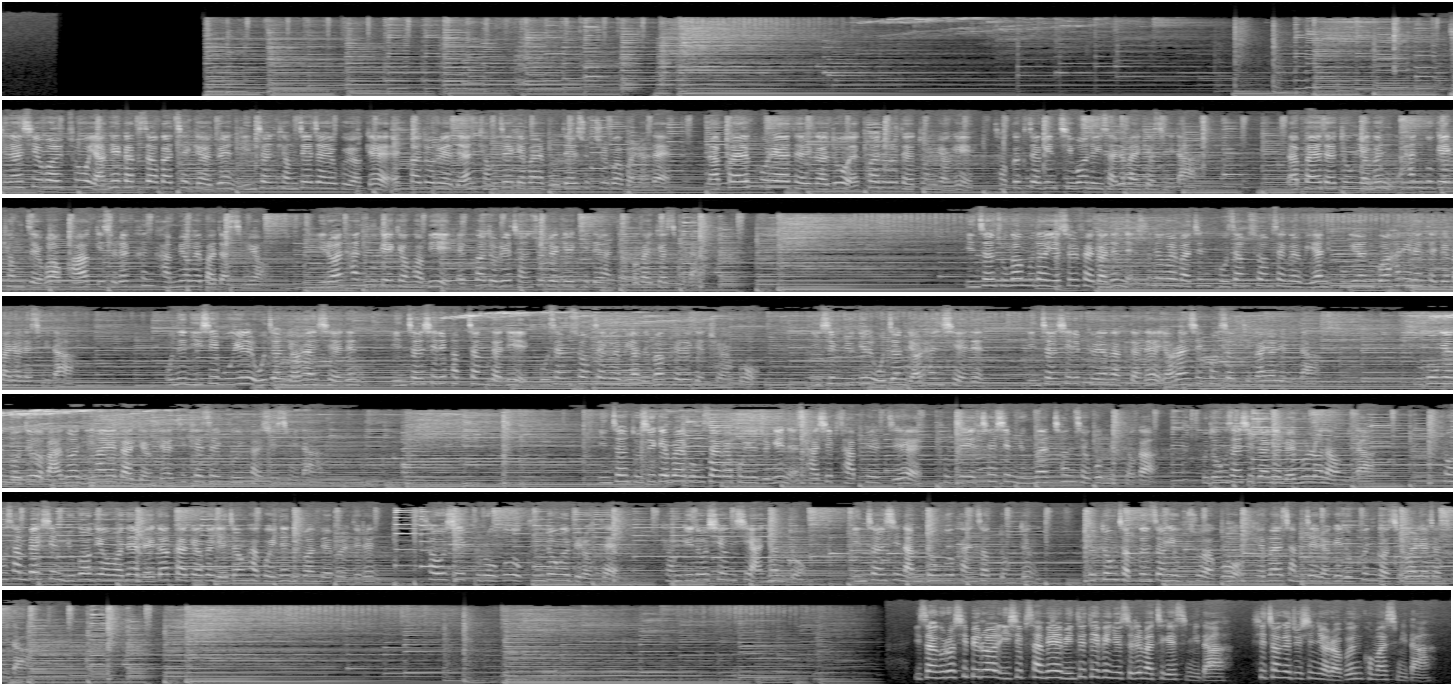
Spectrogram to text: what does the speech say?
지난 10월 초 양해각서가 체결된 인천 경제자유구역의 에콰도르에 대한 경제개발 모델 수출과 관련해 라파엘 코레아 델가도 에콰도르 대통령이 적극적인 지원 의사를 밝혔습니다. 라파엘 대통령은 한국의 경제와 과학기술에 큰 감명을 받았으며 이러한 한국의 경험이 에콰도르에 전수되길 기대한다고 밝혔습니다. 인천종합문화예술회관은 수능을 마친 고3 수험생을 위한 공연과 할인 혜택을 마련했습니다. 오는 25일 오전 11시에는 인천시립합창단이 고3 수험생을 위한 음악회를 개최하고 26일 오전 11시에는 인천시립교향악단의 11시 콘서트가 열립니다. 두 공연 모두 만 원 이하의 가격에 티켓을 구입할 수 있습니다. 인천도시개발공사가 보유 중인 44필지의 토지 76만 1000제곱미터가 부동산 시장에 매물로 나옵니다. 총 316억여 원의 매각 가격을 예정하고 있는 이번 매물들은 서울시 구로구 궁동을 비롯해 경기도 시흥시 안현동, 인천시 남동구 간석동 등 교통 접근성이 우수하고 개발 잠재력이 높은 것으로 알려졌습니다. 이상으로 11월 23일 민트TV 뉴스를 마치겠습니다. 시청해주신 여러분 고맙습니다.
